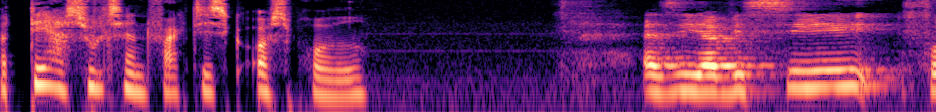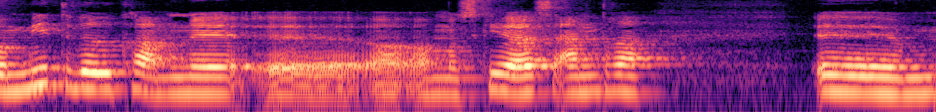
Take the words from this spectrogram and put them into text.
Og det har Sultan faktisk også prøvet. Altså jeg vil sige, for mit vedkommende, øh, og, og måske også andre, øh,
